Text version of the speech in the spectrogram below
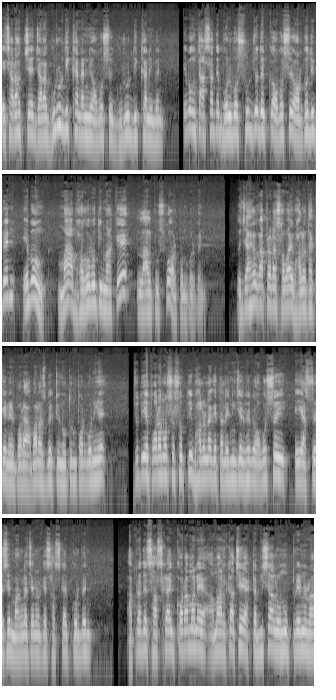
এছাড়া হচ্ছে যারা গুরুর দীক্ষা নেননি অবশ্যই গুরুর দীক্ষা নেবেন এবং তার সাথে বলব সূর্যদেবকে অবশ্যই অর্ঘ্য দিবেন এবং মা ভগবতী মাকে লাল পুষ্প অর্পণ করবেন। তো যাই হোক, আপনারা সবাই ভালো থাকেন। এরপরে আবার আসবে একটি নতুন পর্ব নিয়ে। যদি এ পরামর্শ সত্যিই ভালো লাগে, তাহলে নিজের ভেবে অবশ্যই এই অ্যাস্ট্রো এস এম বাংলা চ্যানেলকে সাবস্ক্রাইব করবেন। আপনাদের সাবস্ক্রাইব করা মানে আমার কাছে একটা বিশাল অনুপ্রেরণা।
